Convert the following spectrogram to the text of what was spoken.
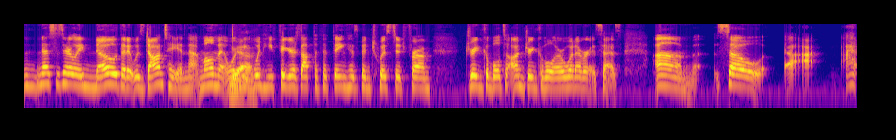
necessarily know that it was Dante in that moment when yeah. he when he figures out that the thing has been twisted from drinkable to undrinkable or whatever it says. Um, so I, I,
